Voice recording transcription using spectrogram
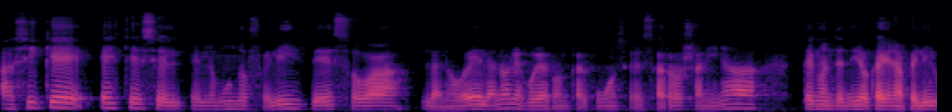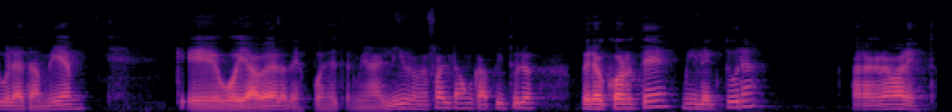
Así que este es el, el, mundo feliz, de eso va la novela, no les voy a contar cómo se desarrolla ni nada, tengo entendido que hay una película también que voy a ver después de terminar el libro. Me falta un capítulo, pero corté mi lectura para grabar esto.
